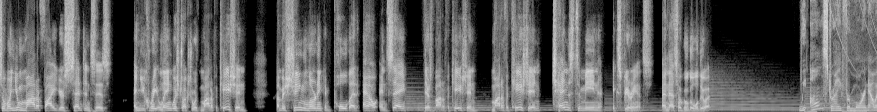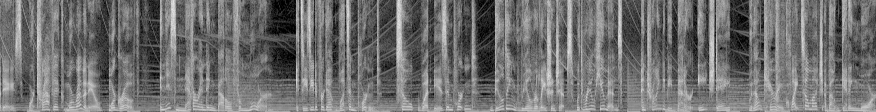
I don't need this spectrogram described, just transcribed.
So when you modify your sentences and you create language structure with modification, a machine learning can pull that out and say, there's modification. Modification tends to mean experience. And that's how Google will do it. We all strive for more nowadays more traffic, more revenue, more growth. In this never ending battle for more, it's easy to forget what's important. So, what is important? Building real relationships with real humans and trying to be better each day without caring quite so much about getting more.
